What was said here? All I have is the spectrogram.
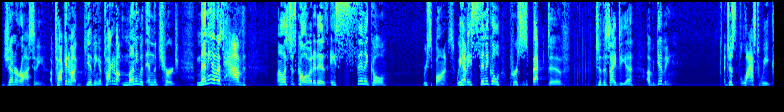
generosity, of talking about giving, of talking about money within the church, many of us have, well, let's just call it what it is a cynical response. We have a cynical perspective to this idea of giving just last week,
